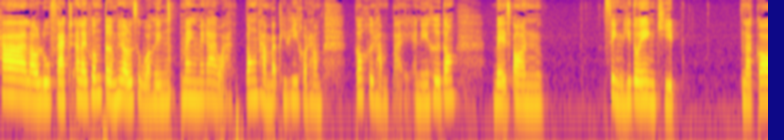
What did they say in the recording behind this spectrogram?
ถ้าเรารู้แฟกต์อะไรเพิ่มเติมที่เรารู้สึกว่าเฮ้ยแม่งไม่ได้ว่ะ ต้องทำแบบที่พี่เขาทำก็คือทำไป อันนี้คือต้อง based on สิ่งที่ตัวเองคิด แล้วก็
